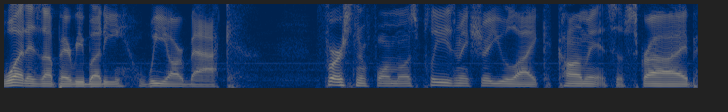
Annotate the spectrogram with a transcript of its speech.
What is up, everybody? We are back. First and foremost, please make sure you like, comment, subscribe,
